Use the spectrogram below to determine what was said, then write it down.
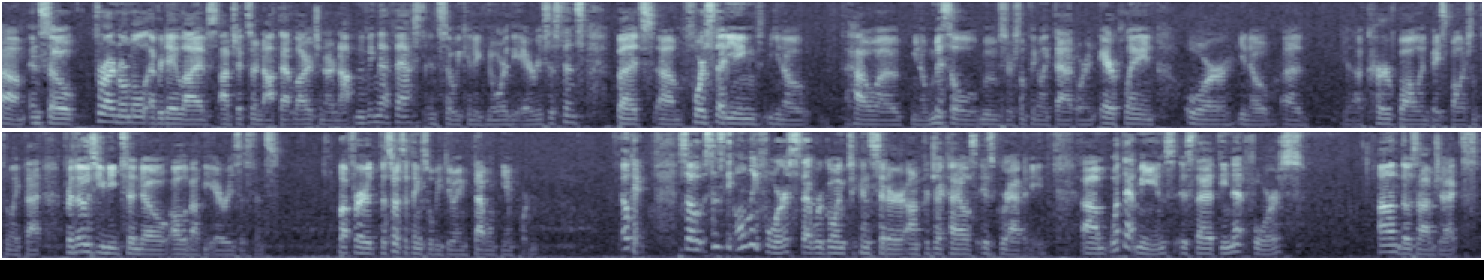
Um, and so for our normal everyday lives objects are not that large and are not moving that fast and so we can ignore the air resistance. But um, for studying you know how a you know missile moves or something like that or an airplane or you know a, a curveball in baseball or something like that for those you need to know all about the air resistance. But for the sorts of things we'll be doing that won't be important Okay, so since the only force that we're going to consider on projectiles is gravity, um, what that means is that the net force on those objects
